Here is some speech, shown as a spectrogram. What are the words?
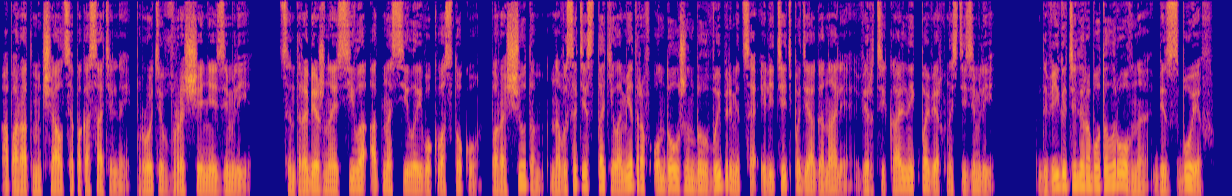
Аппарат мчался по касательной, против вращения Земли. Центробежная сила относила его к востоку. По расчетам, на высоте 100 километров он должен был выпрямиться и лететь по диагонали, вертикальной к поверхности Земли. Двигатель работал ровно, без сбоев,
